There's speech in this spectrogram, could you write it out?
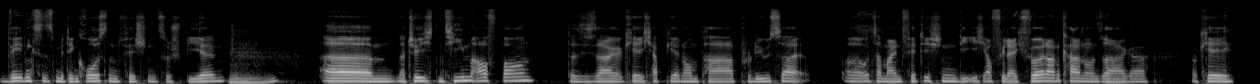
wenigstens mit den großen Fischen zu spielen. Mhm. Ähm, natürlich ein Team aufbauen, dass ich sage, okay, ich habe hier noch ein paar Producer äh, unter meinen Fittichen, die ich auch vielleicht fördern kann und sage, okay,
